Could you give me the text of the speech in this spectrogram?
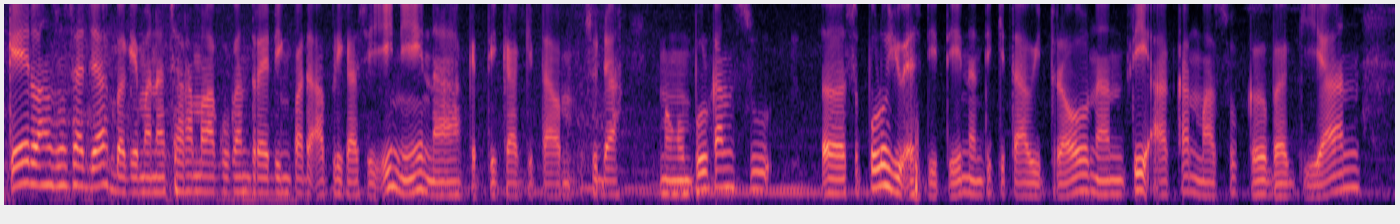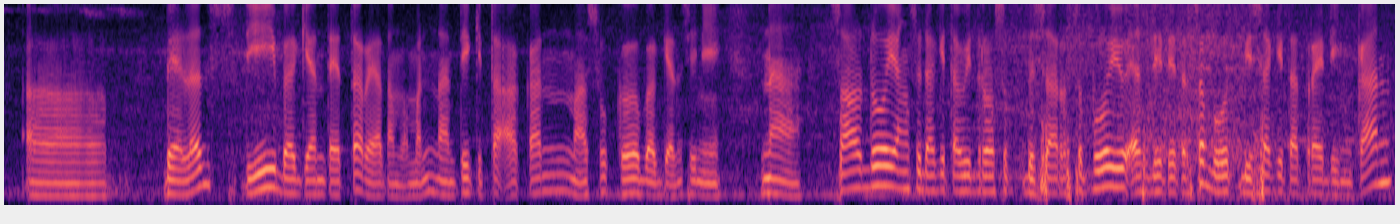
Oke, langsung saja bagaimana cara melakukan trading pada aplikasi ini. Nah, ketika kita sudah mengumpulkan 10 eh, USDT nanti kita withdraw nanti akan masuk ke bagian uh, balance di bagian tether ya teman-teman. Nanti kita akan masuk ke bagian sini. Nah saldo yang sudah kita withdraw sebesar 10 USDT tersebut bisa kita tradingkan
